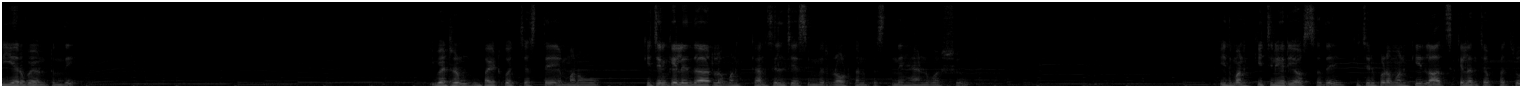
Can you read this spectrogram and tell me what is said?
నియర్ బై ఉంటుంది. ఈ బెడ్రూమ్ బయటకు వచ్చేస్తే మనం కిచెన్కి వెళ్ళే దారిలో మనకి కన్సిల్ చేసి మిర్రర్ అవుట్ కనిపిస్తుంది హ్యాండ్ వాష్. ఇది మనకి కిచెన్ ఏరియా వస్తుంది. కిచెన్ కూడా మనకి లార్జ్ స్కేల్ అని చెప్పచ్చు.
